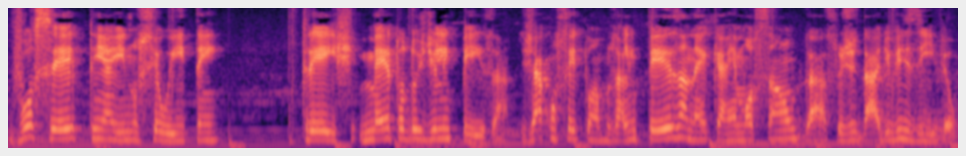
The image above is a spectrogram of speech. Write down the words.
você tem aí no seu item três métodos de limpeza. Já conceituamos a limpeza, né, que é a remoção da sujidade visível.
